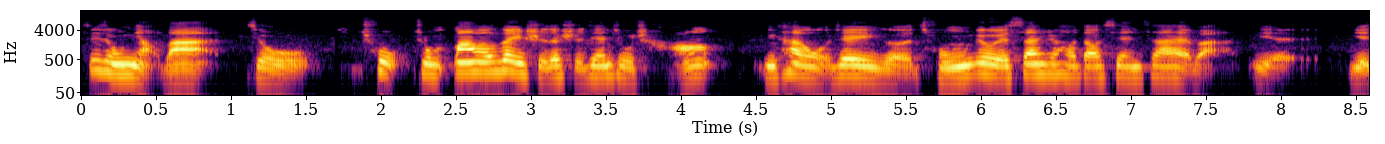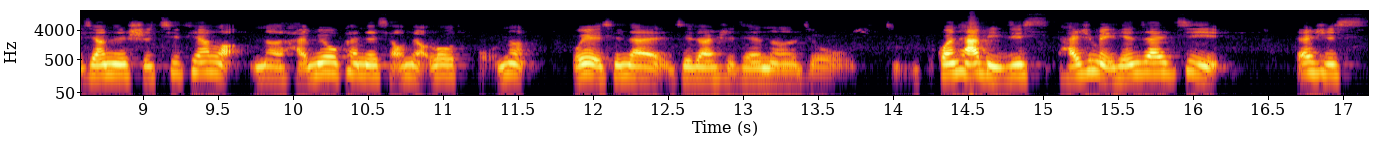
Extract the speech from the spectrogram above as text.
这种鸟吧，就出就妈妈喂食的时间就长。你看我这个从六月三十号到现在吧，也也将近十七天了，那还没有看见小鸟露头呢。我也现在这段时间呢，就观察笔记还是每天在记，但是。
